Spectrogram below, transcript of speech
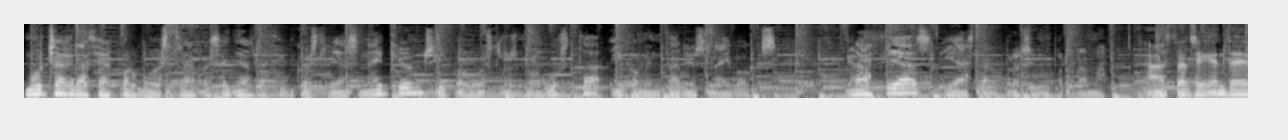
Muchas gracias por vuestras reseñas de 5 estrellas en iTunes y por vuestros me gusta y comentarios en iBox. Gracias y hasta el próximo programa. Hasta el siguiente.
